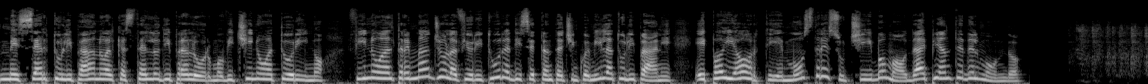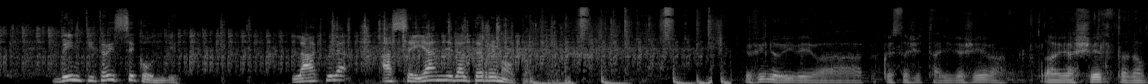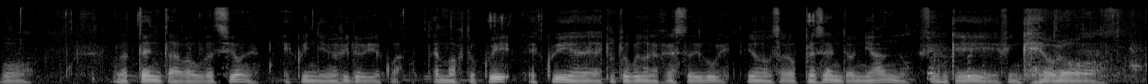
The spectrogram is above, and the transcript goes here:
Messer Tulipano al castello di Pralormo, vicino a Torino. Fino al 3 maggio la fioritura di 75.000 tulipani e poi orti e mostre su cibo, moda e piante del mondo. 23 secondi. L'Aquila a sei anni dal terremoto. Mio figlio viveva per questa città, gli piaceva, l'aveva scelta dopo un'attenta valutazione e quindi mio figlio vive qua. È morto qui e qui è tutto quello che resta di lui. Io sarò presente ogni anno finché, finché avrò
